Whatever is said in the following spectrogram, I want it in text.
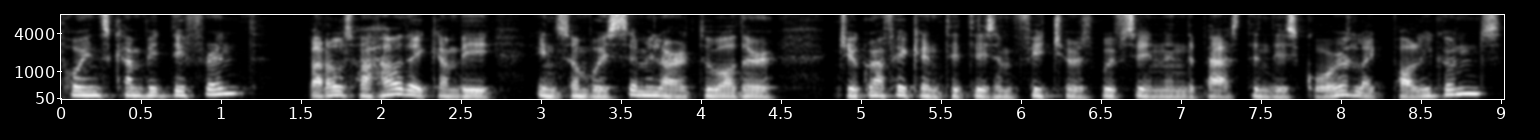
points can be different, but also how they can be in some way similar to other geographic entities and features we've seen in the past in this course, like polygons.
